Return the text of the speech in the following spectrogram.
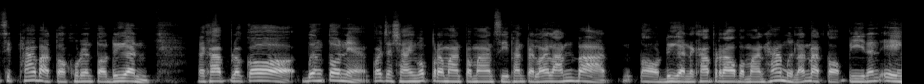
315 บาทต่อครัวเรือนต่อเดือน นะครับแล้วก็เบื้องต้นเนี่ยก็จะใช้งบประมาณประมาณ 4,800 ล้านบาทต่อเดือนนะครับเราประมาณ 50,000 ล้านบาทต่อปีนั่นเอง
